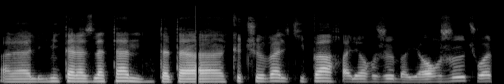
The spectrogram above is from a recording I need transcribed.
à la limite à la Zlatan, t'as ta queue de cheval qui part, elle est hors-jeu, bah il y a hors-jeu, tu vois.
